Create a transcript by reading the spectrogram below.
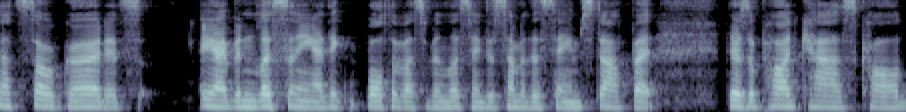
That's so good. It's, yeah, I've been listening. I think both of us have been listening to some of the same stuff, but there's a podcast called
